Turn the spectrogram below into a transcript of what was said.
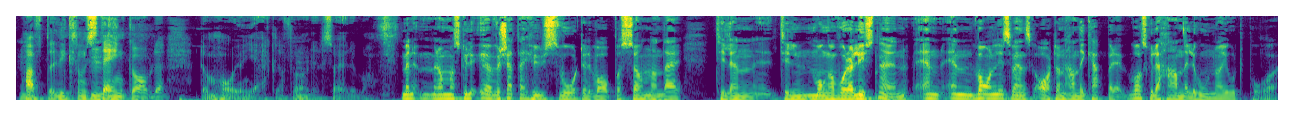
mm. haft liksom mm. stänk av det. De har ju en jäkla fördel, så är det bara. Men, men om man skulle översätta hur svårt det var på söndagen där till, en, till många av våra lyssnare. En, en vanlig svensk 18-handikappare, vad skulle han eller hon ha gjort på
